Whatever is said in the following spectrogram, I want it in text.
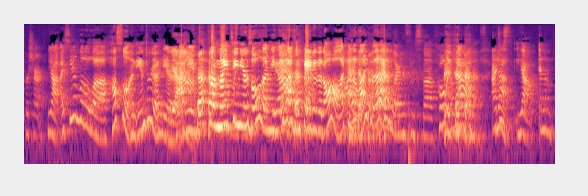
For sure. Yeah, I see a little uh, hustle in Andrea here. Yeah. I mean, from 19 years old, I mean, it hasn't faded at all. I kind of like that. I learned some stuff. Holy cow. goodness. I Yeah. just yeah, and um,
